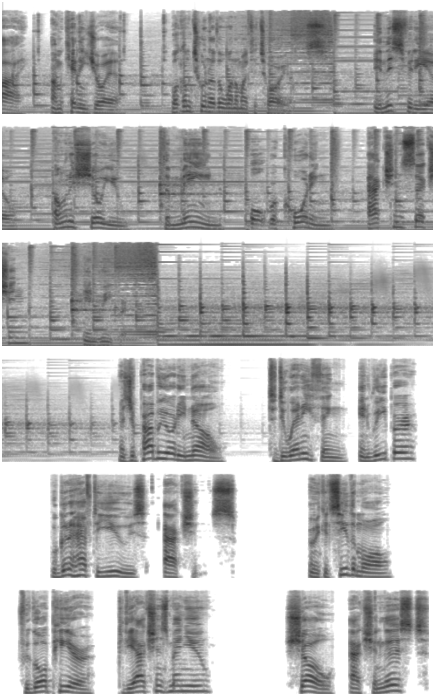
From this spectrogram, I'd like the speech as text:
Hi, I'm Kenny Gioia. Welcome to another one of my tutorials. In this video, I'm going to show you the main alt recording action section in Reaper. As you probably already know, to do anything in Reaper, we're going to have to use actions. And we can see them all. If we go up here to the actions menu, show action list,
